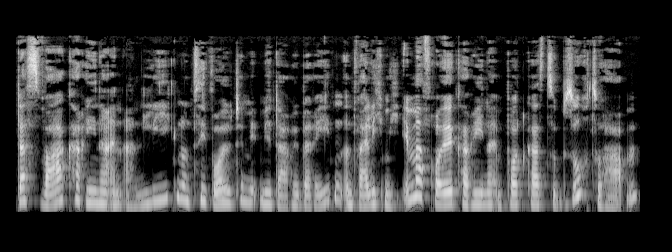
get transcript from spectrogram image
Das war Karina ein Anliegen und sie wollte mit mir darüber reden und weil ich mich immer freue, Karina im Podcast zu Besuch zu haben,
